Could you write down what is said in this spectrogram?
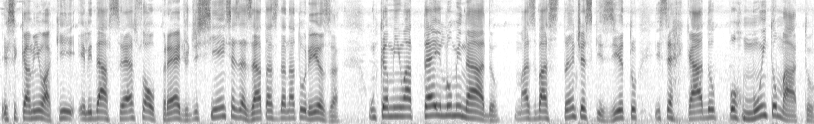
Esse caminho aqui, ele dá acesso ao prédio de Ciências Exatas da Natureza. Um caminho até iluminado, mas bastante esquisito e cercado por muito mato.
